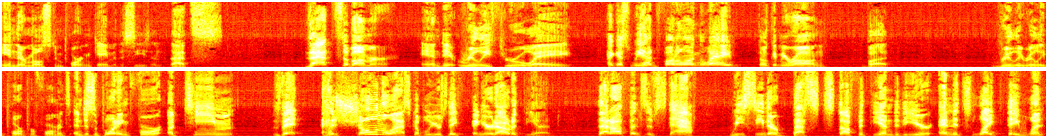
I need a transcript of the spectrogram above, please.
in their most important game of the season. That's that's a bummer, and it really threw away. I guess we had fun along the way. Don't get me wrong, but really, really poor performance and disappointing for a team that has shown the last couple years they figured out at the end. That offensive staff, we see their best stuff at the end of the year, and it's like they went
